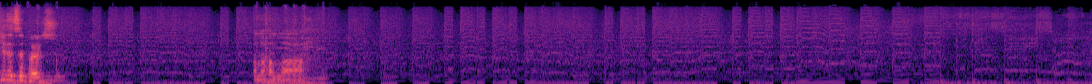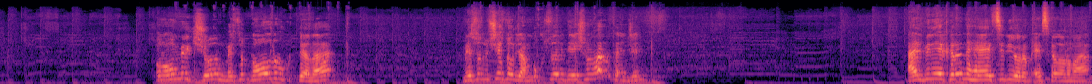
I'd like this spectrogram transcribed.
2'de 0. Allah Allah. Son 11 kişi oğlum. Mesut ne oldu bu kutuya la? Mesut bir şey soracağım. Bu kutuda bir değişme var mı sence? Elbini Yakır'ın H'si diyorum Eskanor'uma.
